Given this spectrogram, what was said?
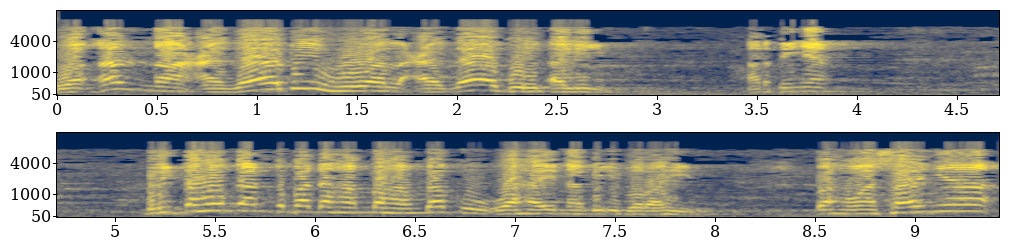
wa anna 'adzabi huwal 'adzabul alim." Artinya, beritahukan kepada hamba-hambaku wahai Nabi Ibrahim bahwasanya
